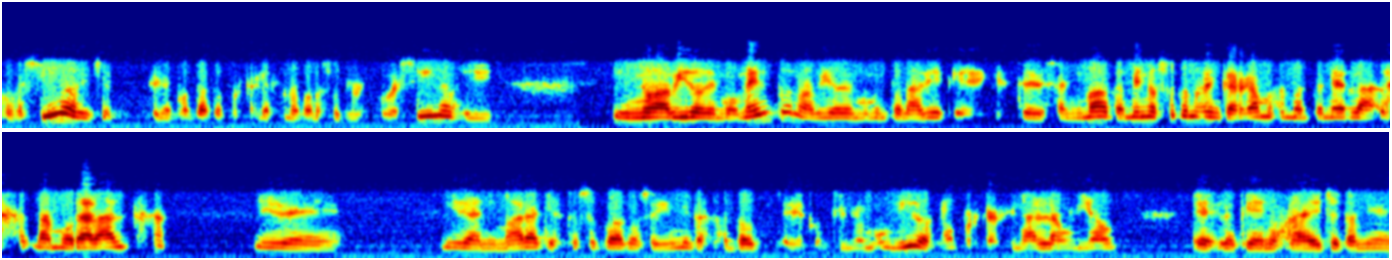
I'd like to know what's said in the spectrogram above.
los vecinos y tienen contacto por teléfono con nosotros los vecinos y, y no ha habido de momento, no ha habido de momento nadie que, esté desanimado. También nosotros nos encargamos de mantener la, la moral alta y de y de animar a que esto se pueda conseguir mientras tanto eh, continuemos unidos, ¿no? Porque al final la unión es lo que nos ha hecho también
